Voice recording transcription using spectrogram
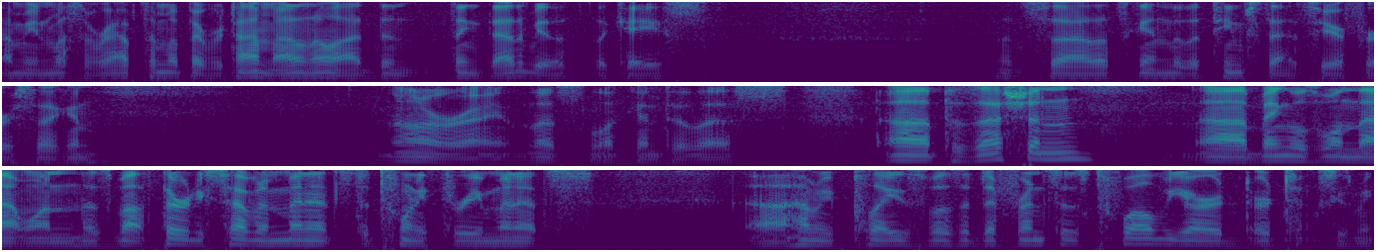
I mean, must have wrapped him up every time. I don't know. I didn't think that'd be the, the case. Let's uh, let's get into the team stats here for a second. All right, let's look into this. Uh, possession, uh, Bengals won that one. It was about 37 minutes to 23 minutes. Uh, how many plays was the difference? It was 12 yard, or t- excuse me,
